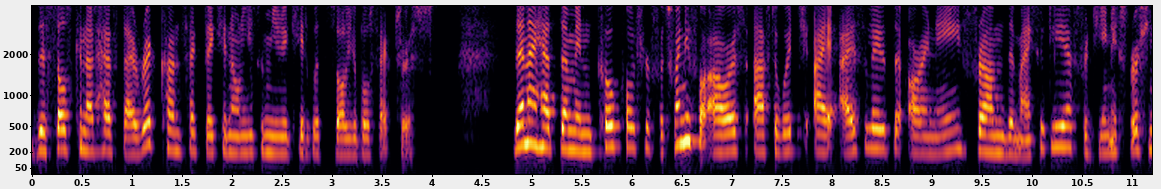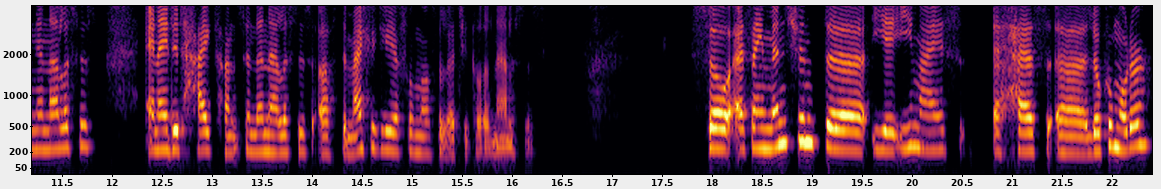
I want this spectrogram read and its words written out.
the cells cannot have direct contact. They can only communicate with soluble factors. Then I had them in co-culture for 24 hours, after which I isolated the RNA from the microglia for gene expression analysis, and I did high content analysis of the microglia for morphological analysis. So as I mentioned, the EAE mice uh, has uh, locomotor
